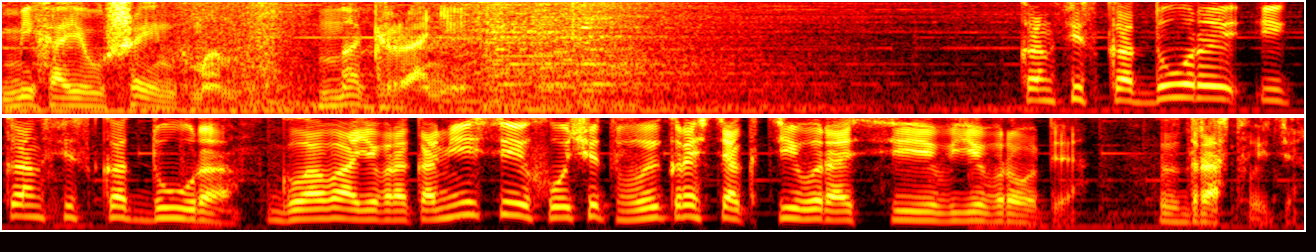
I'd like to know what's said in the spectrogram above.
Михаил Шейнгман. На грани. Конфискадоры и конфискадура. Глава Еврокомиссии хочет выкрасть активы России в Европе. Здравствуйте.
